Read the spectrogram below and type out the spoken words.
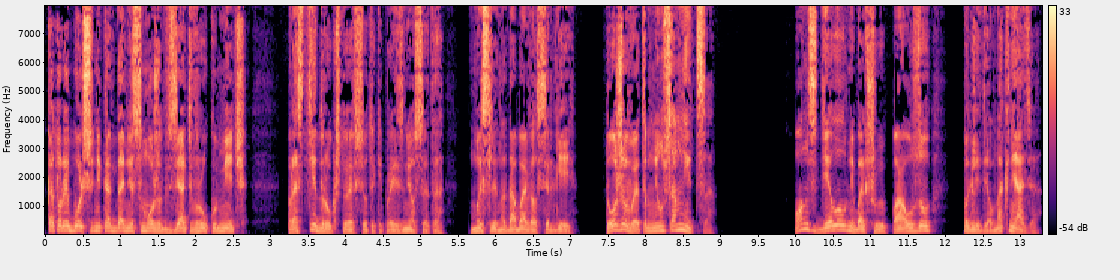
который больше никогда не сможет взять в руку меч, прости, друг, что я все-таки произнес это, мысленно добавил Сергей, тоже в этом не усомнится. Он сделал небольшую паузу, поглядел на князя.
